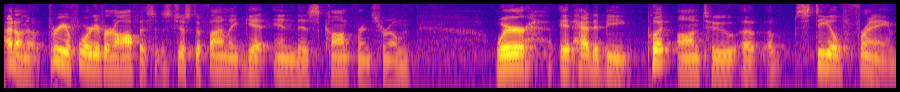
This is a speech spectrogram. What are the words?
I don't know, three or four different offices just to finally get in this conference room where it had to be put onto a, a steel frame.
